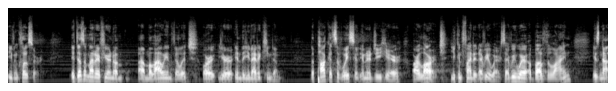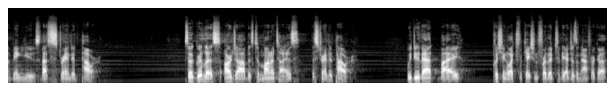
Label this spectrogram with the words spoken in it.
even closer. It doesn't matter if you're in a, a Malawian village or you're in the United Kingdom. The pockets of wasted energy here are large. You can find it everywhere. So everywhere above the line is not being used. That's stranded power. So at Gridless, our job is to monetize the stranded power. We do that by pushing electrification further to the edges in Africa,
